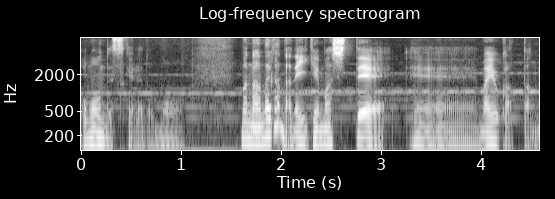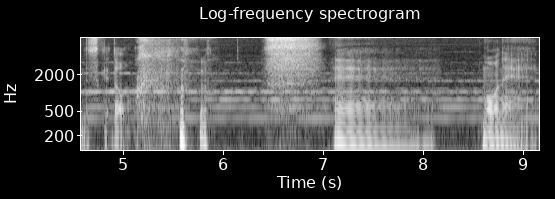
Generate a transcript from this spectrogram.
思うんですけれども、まあ、なんだかんだね、行けまして、えーまあ、良かったんですけど、えーもうね、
